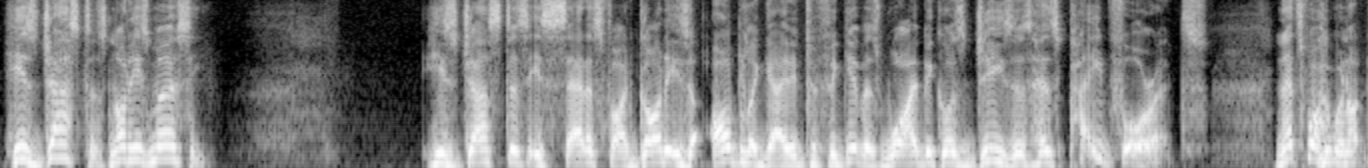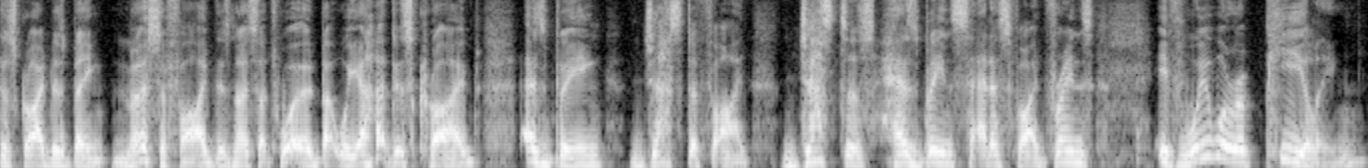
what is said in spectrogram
His justice, not His mercy. His justice is satisfied. God is obligated to forgive us. Why? Because Jesus has paid for it. And that's why we're not described as being mercified, there's no such word, but we are described as being justified. Justice has been satisfied. Friends, if we were appealing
